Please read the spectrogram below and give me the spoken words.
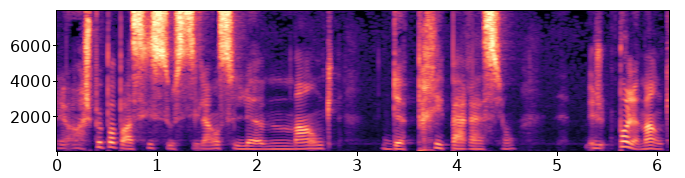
Je ah, je peux pas passer sous silence le manque de préparation. Pas le manque,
